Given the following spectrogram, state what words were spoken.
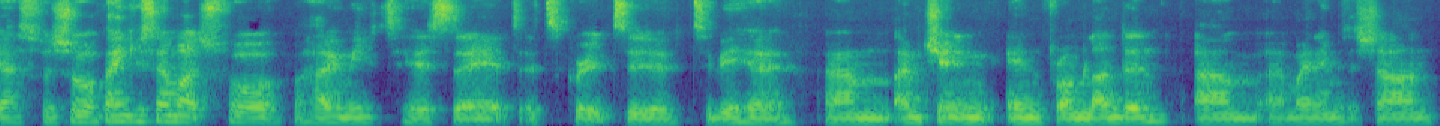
Yes, for sure. Thank you so much for, for having me here today. It's, it's great to, to be here. Um, I'm tuning in from London. Um, uh, my name is Ishan,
